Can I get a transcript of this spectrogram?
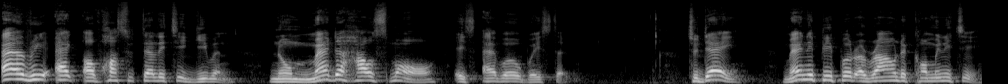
Every act of hospitality given, no matter how small, is ever wasted. Today, many people around the community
